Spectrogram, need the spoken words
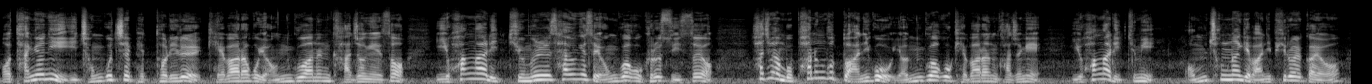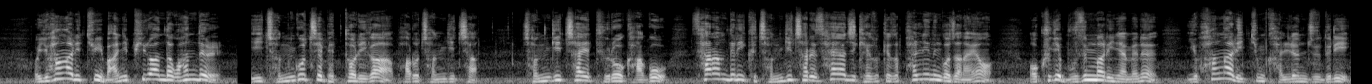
어, 당연히 이 전고체 배터리를 개발하고 연구하는 과정에서 이 황화 리튬을 사용해서 연구하고 그럴 수 있어요. 하지만 뭐 파는 것도 아니고 연구하고 개발하는 과정에 이 황화 리튬이 엄청나게 많이 필요할까요? 어, 이 황화 리튬이 많이 필요한다고 한들 이 전고체 배터리가 바로 전기차 전기차에 들어가고 사람들이 그 전기차를 사야지 계속해서 팔리는 거잖아요. 어 그게 무슨 말이냐면은 이 황화 리튬 관련주들이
